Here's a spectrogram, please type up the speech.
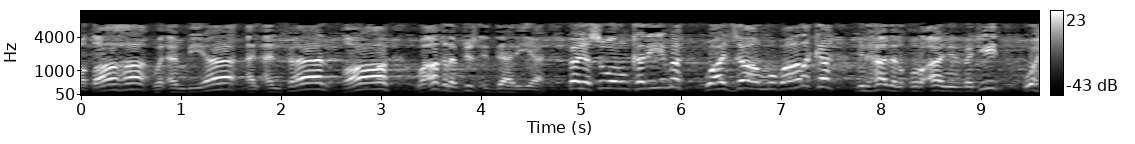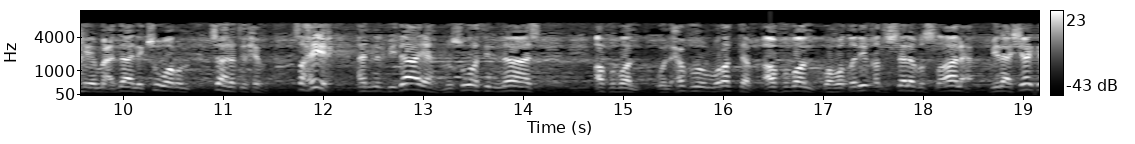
وطه والأنبياء الأنفال قاف وأغلب جزء الذاريات فهي سور كريمة وأجزاء مباركة من هذا القرآن المجيد وهي مع ذلك سور سهلة الحفظ. صحيح أن البداية من سورة الناس أفضل والحفظ المرتب أفضل وهو طريقة السلف الصالح بلا شك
